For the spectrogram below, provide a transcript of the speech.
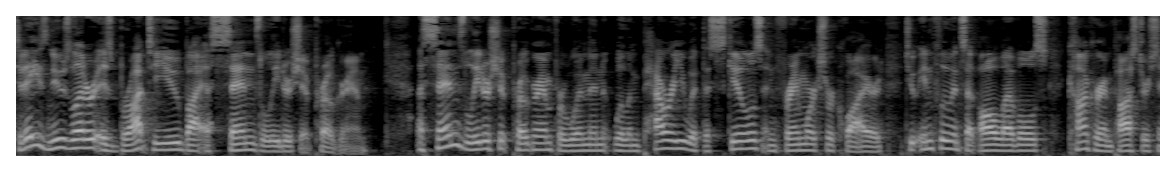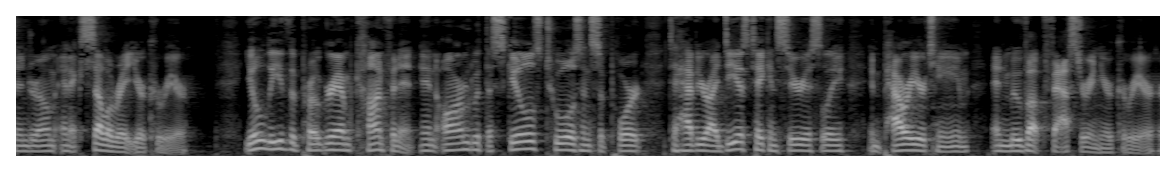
Today's newsletter is brought to you by Ascend's Leadership Program. Ascend's Leadership Program for Women will empower you with the skills and frameworks required to influence at all levels, conquer imposter syndrome, and accelerate your career. You'll leave the program confident and armed with the skills, tools, and support to have your ideas taken seriously, empower your team, and move up faster in your career.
